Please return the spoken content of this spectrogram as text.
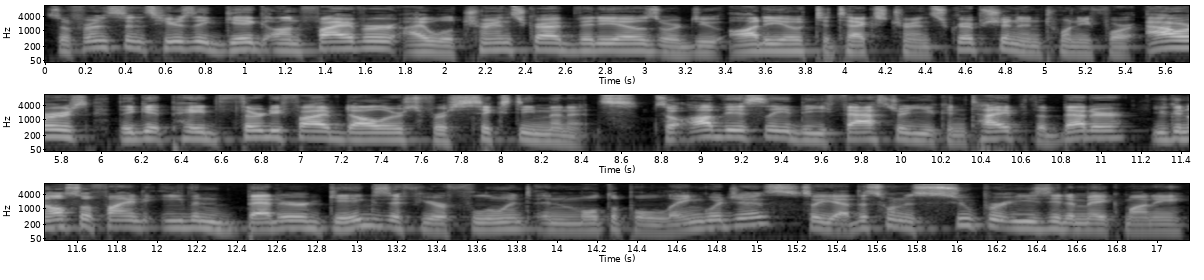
So for instance, here's a gig on Fiverr. I will transcribe videos or do audio to text transcription in 24 hours. They get paid $35 for 60 minutes. So obviously the faster you can type, the better. You can also find even better gigs if you're fluent in multiple languages. So yeah, this one is super easy to make money.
